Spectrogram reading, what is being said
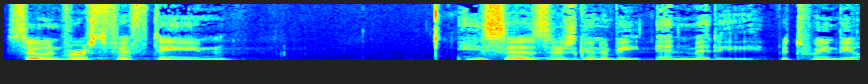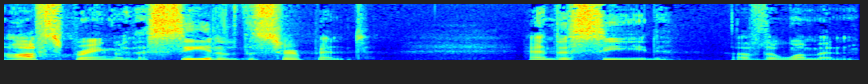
So in verse 15, he says there's going to be enmity between the offspring or the seed of the serpent and the seed of the woman.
